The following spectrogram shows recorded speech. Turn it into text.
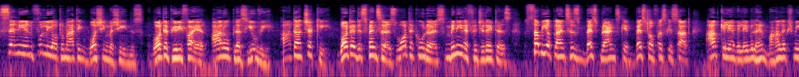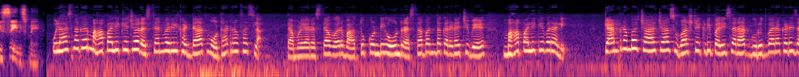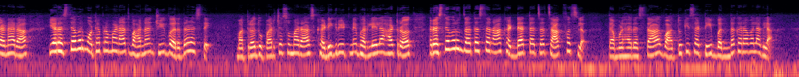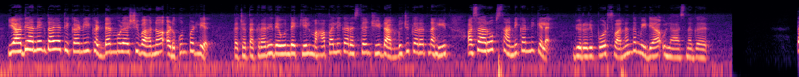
semi and fully automatic washing machines, water purifier, RO plus UV, आटा चक्की, water dispensers, water coolers, mini refrigerators, सभी appliances. Best brands के best offers के साथ आपके लिए अवेलेबल है महालक्ष्मी सेल्स में उल्हासनगर महापालिकेच्या रस्त्यांवरील खड्ड्यात मोठा ट्रक फसला. त्यामुळे या रस्त्यावर वाहतूक कोंडी होऊन रस्ता बंद करण्याची वेळ महापालिकेवर आली. कॅम्प नंबर चारच्या सुभाष टेकडी परिसरात गुरुद्वाराकडे जाणारा या रस्त्यावर मोठ्या प्रमाणात वाहनांची वर्दळ असते. मात्र दुपारच्या सुमारास खडीग्रीटने भरलेला हा ट्रक रस्त्यावरून जात असताना खड्ड्यात त्याचा चाक फसलं. त्यामुळे हा रस्ता वाहतुकीसाठी बंद करावा लागला. याआधी अनेकदा या ठिकाणी खड्ड्यांमुळे अशी वाहनं अडकून पडली आहेत. त्याच्या तक्रारी देऊन देखील महापालिका रस्त्यांची डागडुजी करत नाहीत असा आरोप स्थानिकांनी केलाय. Bureau report Swanand media Ulhasnagar.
